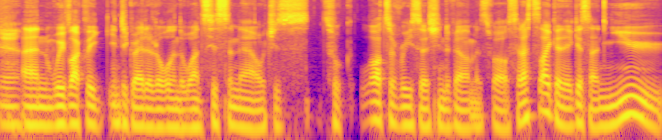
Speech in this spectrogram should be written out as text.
Yeah. And we've luckily integrated it all into one system now, which is took lots of research and development as well. So that's like, a, I guess, a new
